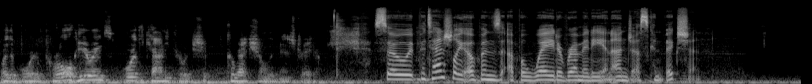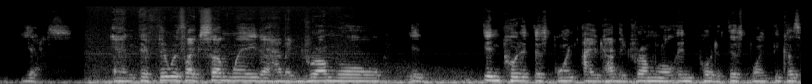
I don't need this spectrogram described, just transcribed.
or the Board of Parole Hearings, or the County Correctional Administrator. So it potentially opens up a way to remedy an unjust conviction. Yes. And if there was like some way to have a drum roll in, input at this point, I'd have the drum roll input at this point because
